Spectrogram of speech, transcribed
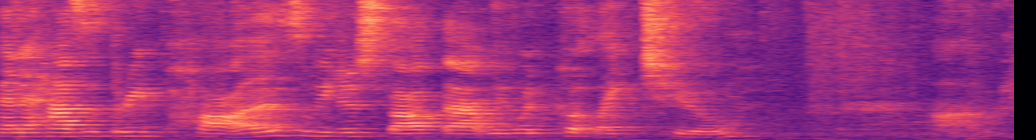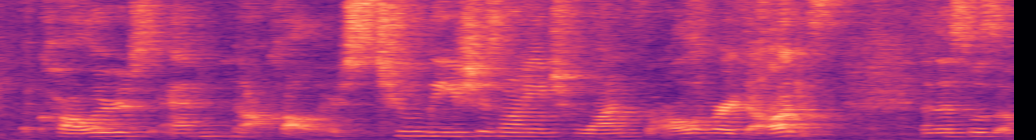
and it has the three paws. We just thought that we would put like two um, collars and not collars, two leashes on each one for all of our dogs. And this was a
